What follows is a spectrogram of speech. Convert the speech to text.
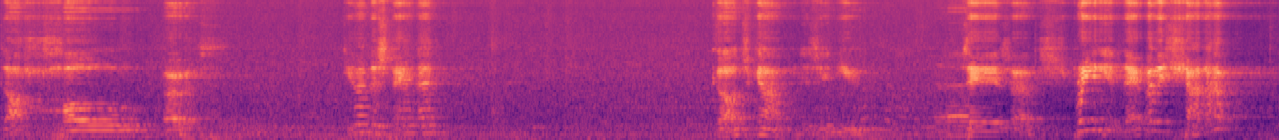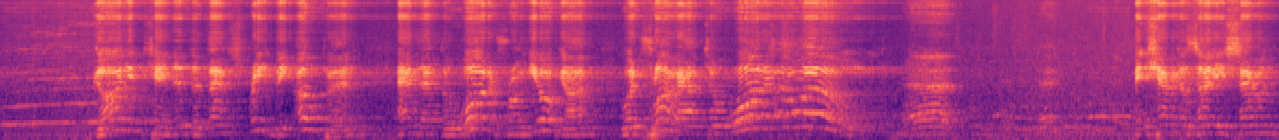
the whole earth. Do you understand that? God's garden is in you. There's a spring in there, but it's shut up. God intended that that spring be open and that the water from your garden would flow out to water the world. In chapter 37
